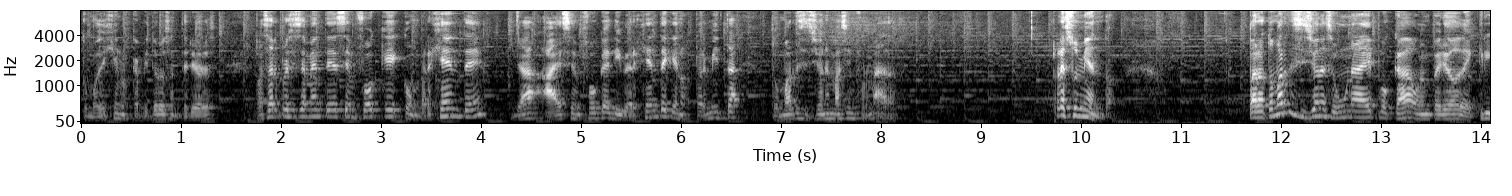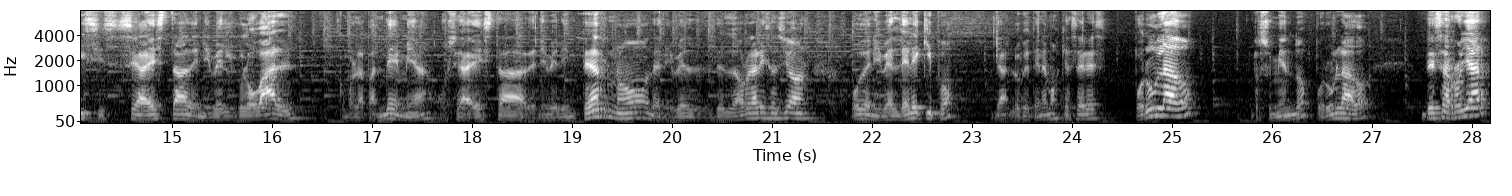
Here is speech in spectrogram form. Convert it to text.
como dije en los capítulos anteriores, pasar precisamente ese enfoque convergente ya a ese enfoque divergente que nos permita tomar decisiones más informadas. Resumiendo, para tomar decisiones en una época o en un periodo de crisis, sea esta de nivel global como la pandemia, o sea, esta de nivel interno, de nivel de la organización o de nivel del equipo, ¿ya? lo que tenemos que hacer es, por un lado, resumiendo, por un lado, desarrollar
